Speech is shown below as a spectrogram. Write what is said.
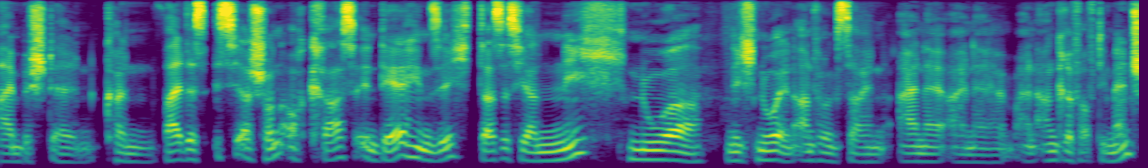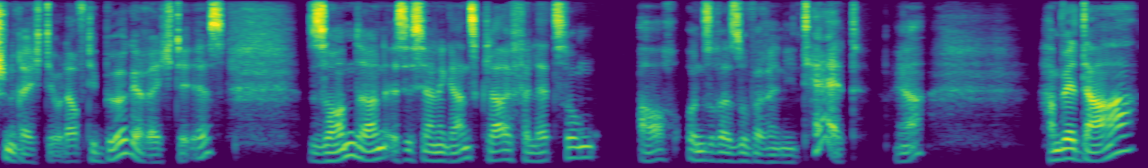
einbestellen können. Weil das ist ja schon auch krass in der Hinsicht, dass es ja nicht nur, nicht nur in Anführungszeichen eine, eine, ein Angriff auf die Menschenrechte oder auf die Bürgerrechte ist, sondern es ist ja eine ganz klare Verletzung auch unserer Souveränität. Ja? Haben wir da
